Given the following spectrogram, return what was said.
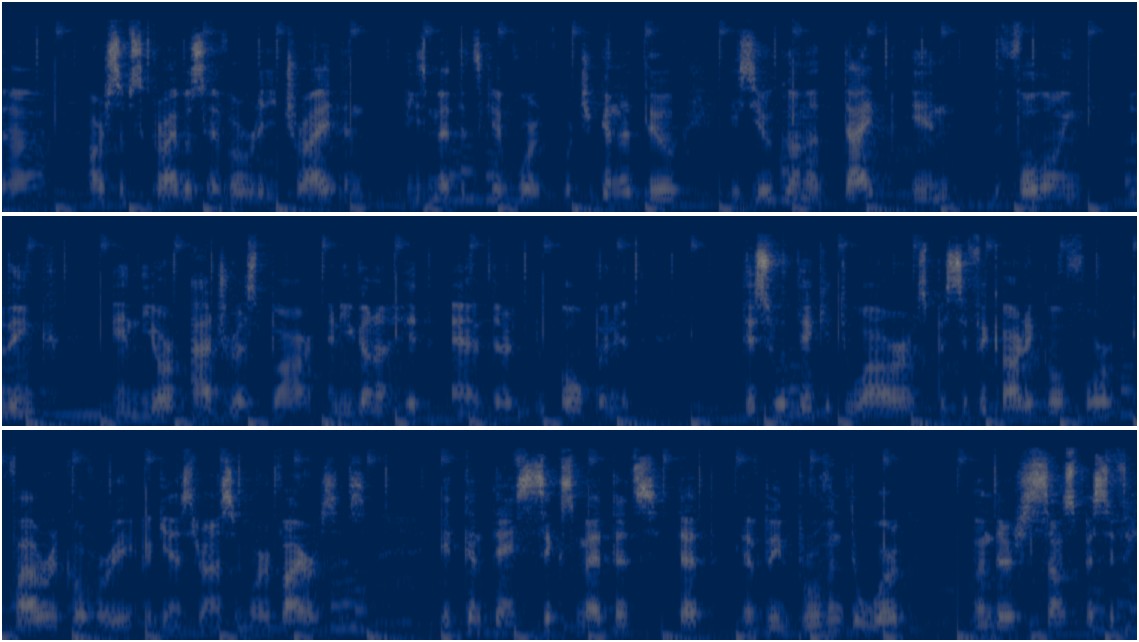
uh, our subscribers have already tried and these methods have worked. What you're gonna do is you're gonna type in the following link in your address bar and you're gonna hit enter to open it. This will take you to our specific article for file recovery against ransomware viruses. It contains six methods that have been proven to work under some specific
